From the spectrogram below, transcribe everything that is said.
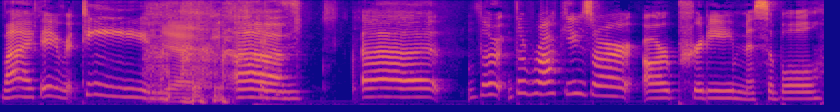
My favorite team. yeah, um, Uh the the Rockies are are pretty missable.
